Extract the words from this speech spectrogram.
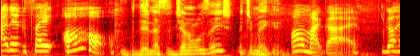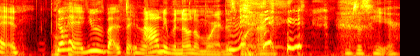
I didn't say all. But then that's a generalization that you're making. Oh my God. Go ahead. Go ahead. You was about to say something. I don't even know no more at this point. I'm just here.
